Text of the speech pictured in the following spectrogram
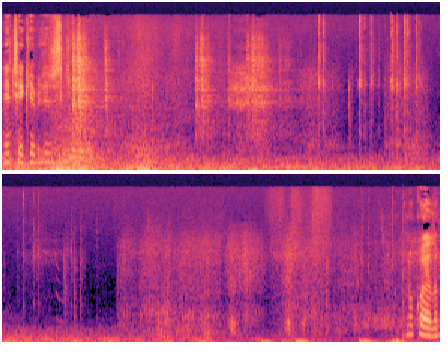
Ne çekebiliriz ki? Bunu koyalım.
